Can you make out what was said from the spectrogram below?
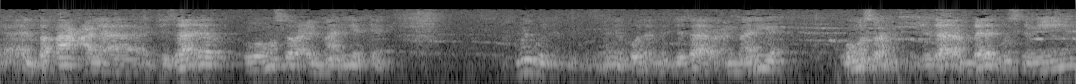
آه، البقاء على الجزائر ومصر علمانيتين ما يقول من يقول أن الجزائر علمانية ومصر الجزائر بلد مسلمين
